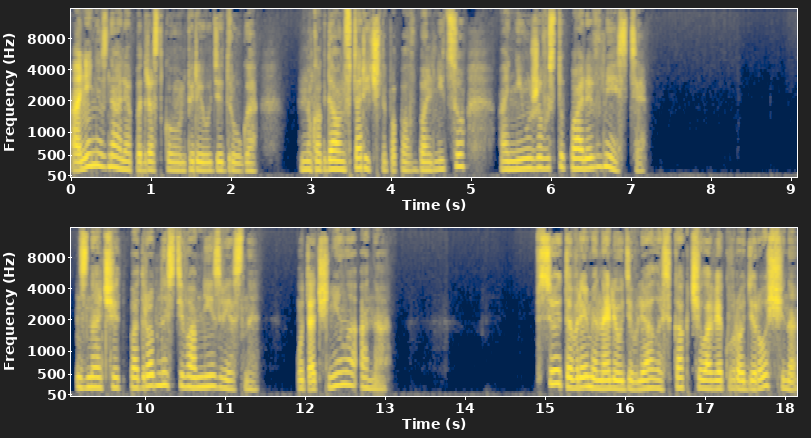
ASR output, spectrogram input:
они не знали о подростковом периоде друга, но когда он вторично попал в больницу, они уже выступали вместе. «Значит, подробности вам неизвестны», — уточнила она. Все это время Нелли удивлялась, как человек вроде Рощина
